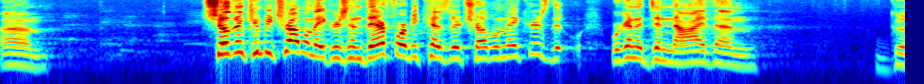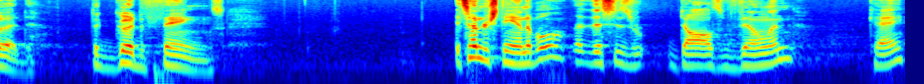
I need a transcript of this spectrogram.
Um, Children can be troublemakers, and therefore, because they're troublemakers, that we're going to deny them good, the good things. It's understandable that this is Dahl's villain, okay?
